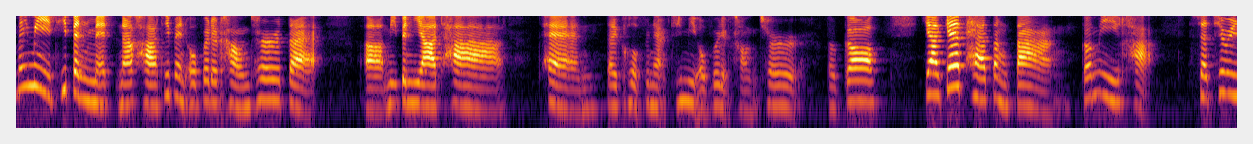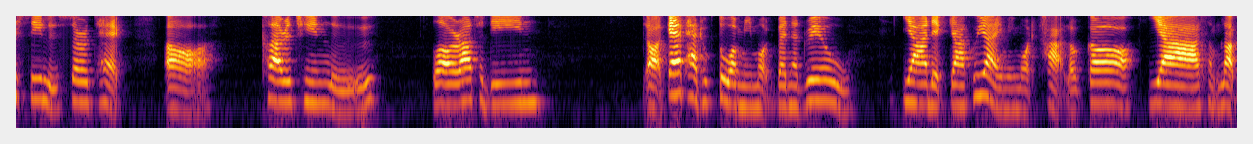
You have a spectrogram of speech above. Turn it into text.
ไม่มีที่เป็นเม็ดนะคะที่เป็น over the counter แต่มีเป็นยาทาแทน diclofenac ที่มี over the counter แล้วก็ยาแก้แพ้ต่างๆ ก็มีค่ะ c e t i r i c i หรือ c e r t e c Claritin หรือ Loratadine แก้แพ้ทุกตัวมีหมด Benadryl ยาเด็กยาผู้ใหญ่มีหมดค่ะ แล้วก็ยาสำหรับ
